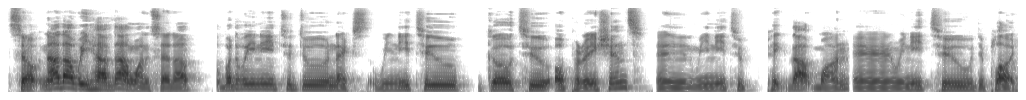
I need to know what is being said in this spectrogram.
So now that we have that one set up, what do we need to do next? We need to go to operations and we need to pick that one and we need to deploy.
